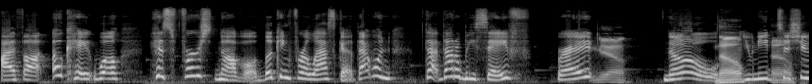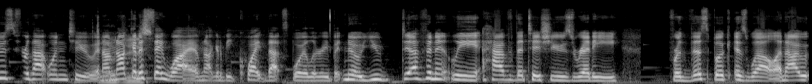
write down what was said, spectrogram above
I thought, okay, well, his first novel, Looking for Alaska, that one that that'll be safe, right? Yeah. No, No? you need Oh. tissues for that one too. And oh, I'm Oh, not going to say why. I'm not going to be quite that spoilery, but no, you definitely have the tissues ready for this book as well. And I,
